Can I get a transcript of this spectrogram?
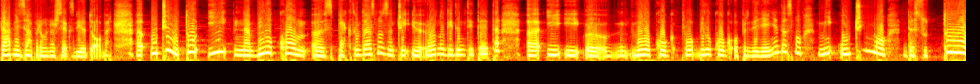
da bi zapravo naš seks bio dobar. E, učimo to i na bilo kom e, spektru smo, znači e, rodnog identiteta e, i, i e, bilo, kog, bilo kog opredeljenja da smo, mi učimo da su to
